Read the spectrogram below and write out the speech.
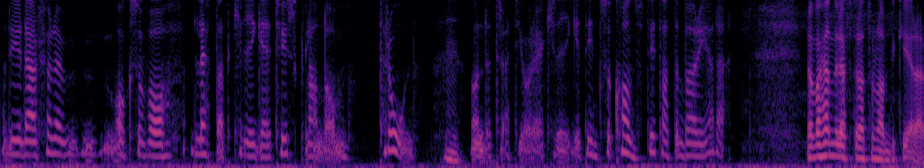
Och det är därför det också var lätt att kriga i Tyskland om tron Mm. under 30-åriga kriget. Det är inte så konstigt att det börjar där. Men vad händer efter att hon abdikerar?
